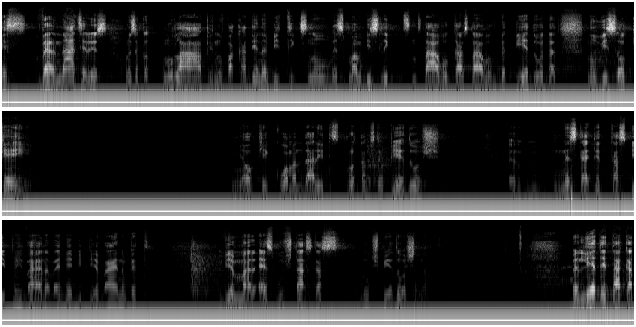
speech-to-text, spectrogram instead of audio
es vēl neatceros. Un es saku, nu labi, nu vakardiena bija tiks, nu es, man bija slikts stāvoklis, gar stāvoklis, bet piedodat, nu viss ok. Ok, ko man darīt, es, protams, tev piedošu. Neskaitiet, kas bija pie vaina vai nebija pie vaina, bet vienmēr esmu tas, kas lūkš piedošana. Bet lieta ir tā, ka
